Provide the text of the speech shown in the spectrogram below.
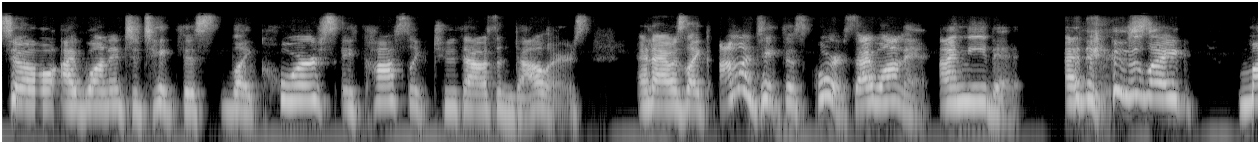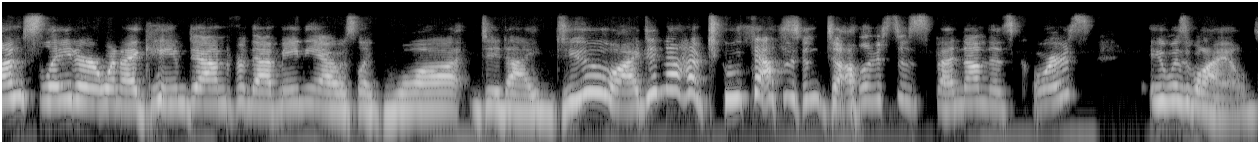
so I wanted to take this like course. It cost like $2,000. And I was like, I'm to take this course. I want it. I need it. And it was like months later when I came down from that mania, I was like, what did I do? I did not have $2,000 to spend on this course. It was wild.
